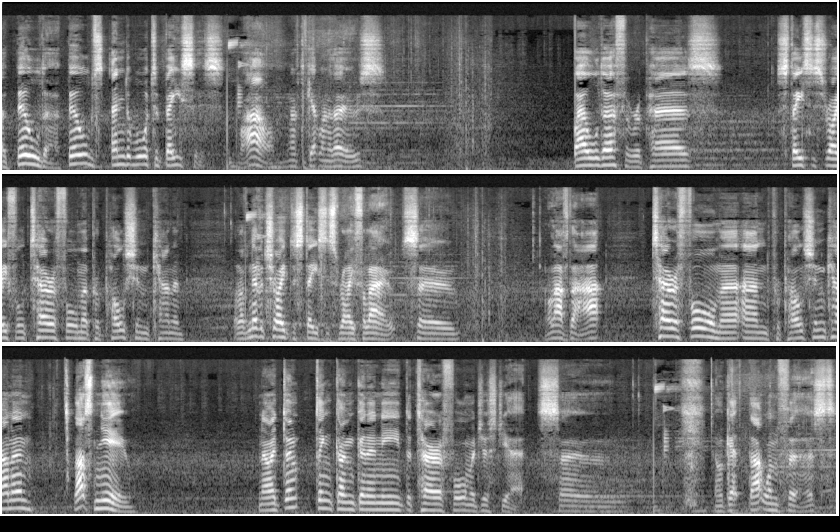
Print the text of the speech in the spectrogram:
a builder. Builds underwater bases. Wow, I'm gonna have to get one of those. Welder for repairs. Stasis rifle, terraformer, propulsion cannon. Well, I've never tried the stasis rifle out, so I'll have that. Terraformer and propulsion cannon. That's new. Now, I don't think I'm going to need the terraformer just yet. So, I'll get that one first.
